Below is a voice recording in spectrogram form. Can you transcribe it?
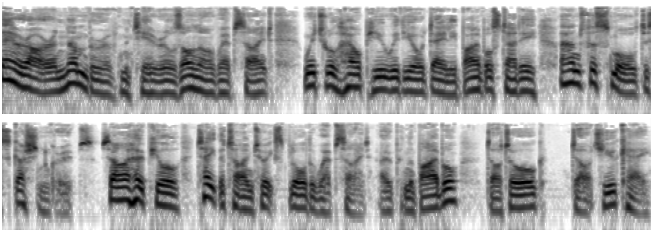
There are a number of materials on our website which will help you with your daily Bible study and for small discussion groups. So I hope you'll take the time to explore the website openthebible.org.uk.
